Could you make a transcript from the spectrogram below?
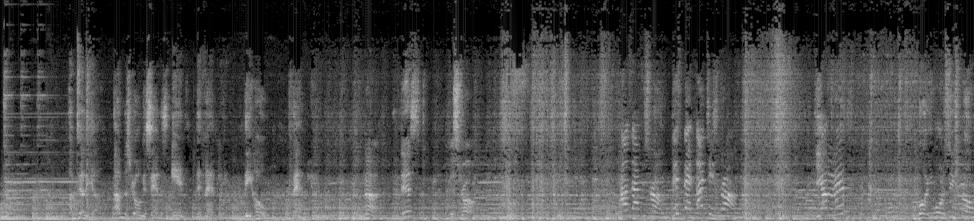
I'm telling y'all, I'm the strongest Sanders in the family. The whole family. Nah, this is strong. How's that for strong? This that auntie strong. Y'all do this? Boy, you want to see strong?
